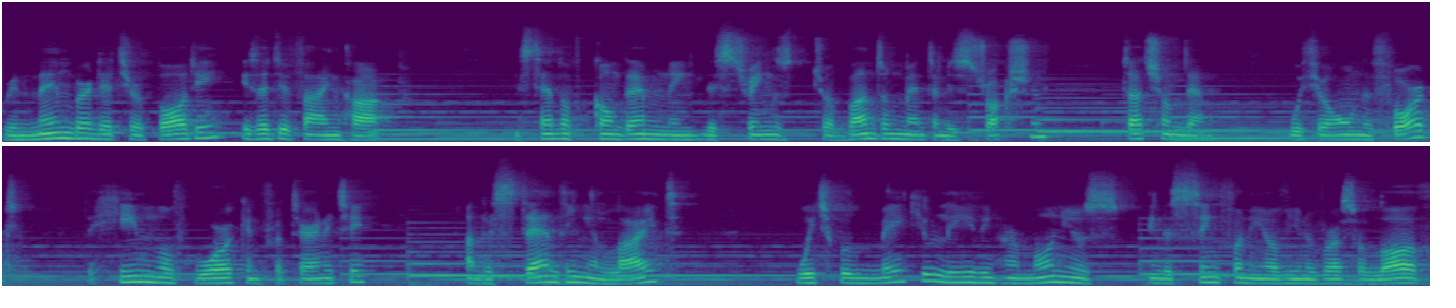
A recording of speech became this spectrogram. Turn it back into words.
remember that your body is a divine harp. Instead of condemning the strings to abandonment and destruction, touch on them with your own effort, the hymn of work and fraternity, understanding and light, which will make you live in harmonious in the symphony of universal love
